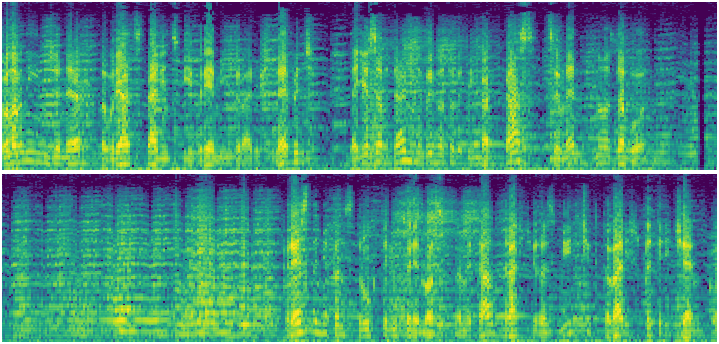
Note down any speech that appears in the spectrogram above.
Головний інженер, лауреат Сталінської премії товариш Небель, дає завдання виготовити каркас цементного заводу. Креслення конструкторів переносить на метал кращий розмітчик товариш Петріченко.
